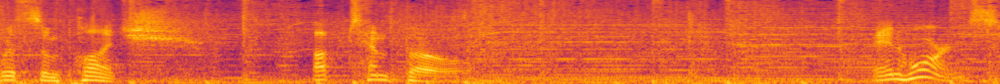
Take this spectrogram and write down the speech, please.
with some punch, up tempo, and horns.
